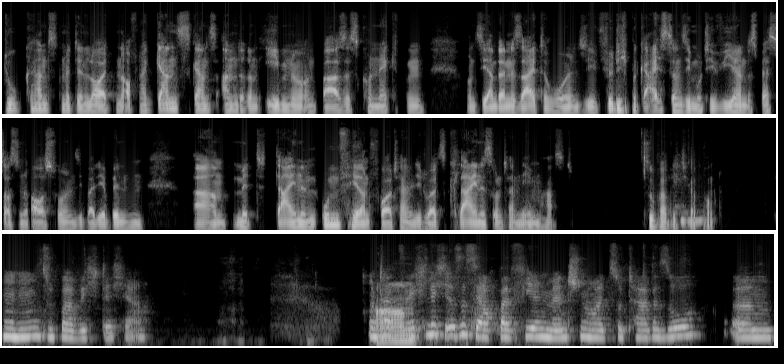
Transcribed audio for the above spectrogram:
du kannst mit den Leuten auf einer ganz, ganz anderen Ebene und Basis connecten und sie an deine Seite holen, sie für dich begeistern, sie motivieren, das Beste aus ihnen rausholen, sie bei dir binden, ähm, mit deinen unfairen Vorteilen, die du als kleines Unternehmen hast. Super wichtiger mhm. Punkt. Mhm, super wichtig, ja. Und ähm, tatsächlich ähm, ist es ja auch bei vielen Menschen heutzutage so, ähm,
